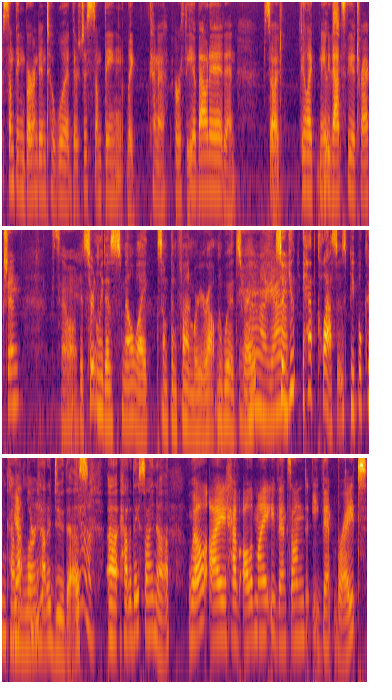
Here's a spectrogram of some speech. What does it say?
something burned into wood. There's just something like kind of earthy about it, and so I feel like maybe that's the attraction. So It certainly does smell like something fun where you're out in the woods, right? Yeah, So you have classes. People can come Yeah, and learn mhm. how to do this. Yeah. Uh, how do they sign up? Well, I have all of my events on Eventbrite.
